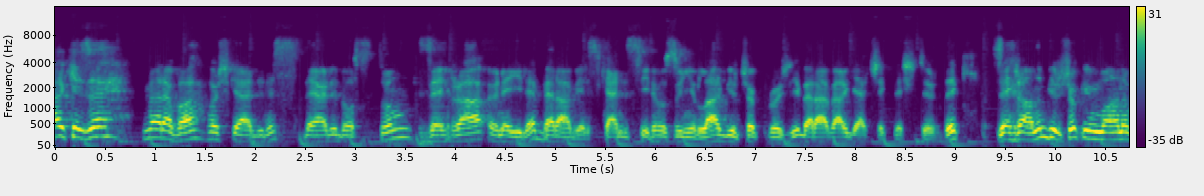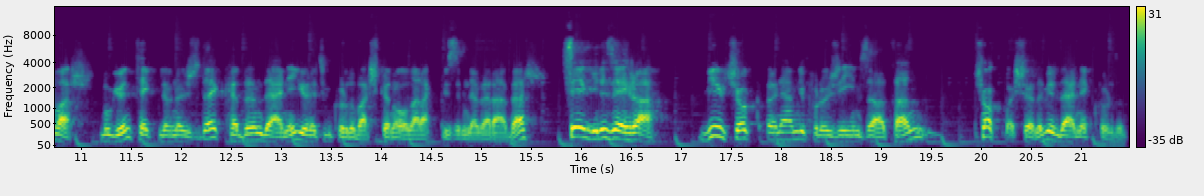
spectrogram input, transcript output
Herkese merhaba, hoş geldiniz. Değerli dostum Zehra Öne ile beraberiz. Kendisiyle uzun yıllar birçok projeyi beraber gerçekleştirdik. Zehra'nın birçok ünvanı var. Bugün teknolojide Kadın Derneği Yönetim Kurulu Başkanı olarak bizimle beraber. Sevgili Zehra, birçok önemli projeyi imza atan çok başarılı bir dernek kurdun.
